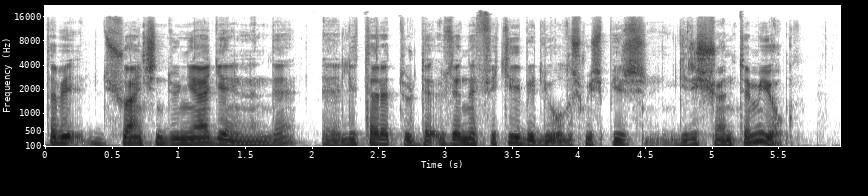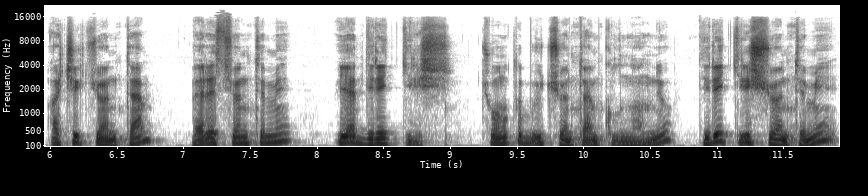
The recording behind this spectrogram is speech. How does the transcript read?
Tabi şu an için dünya genelinde e, literatürde üzerinde fikir birliği oluşmuş bir giriş yöntemi yok. Açık yöntem, veres yöntemi veya direkt giriş. Çoğunlukla bu üç yöntem kullanılıyor. Direkt giriş yöntemi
